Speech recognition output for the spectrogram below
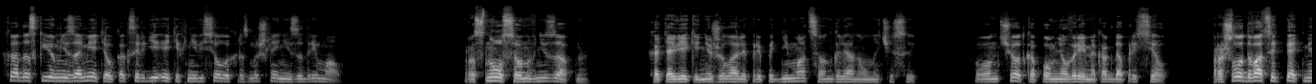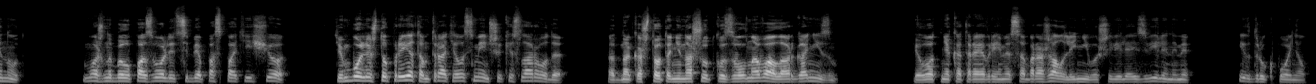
Хадас Кьюм не заметил, как среди этих невеселых размышлений задремал. Проснулся он внезапно. Хотя веки не желали приподниматься, он глянул на часы. Он четко помнил время, когда присел. Прошло 25 минут. Можно было позволить себе поспать еще, тем более, что при этом тратилось меньше кислорода. Однако что-то не на шутку взволновало организм. Пилот некоторое время соображал, лениво шевеля извилинами, и вдруг понял.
